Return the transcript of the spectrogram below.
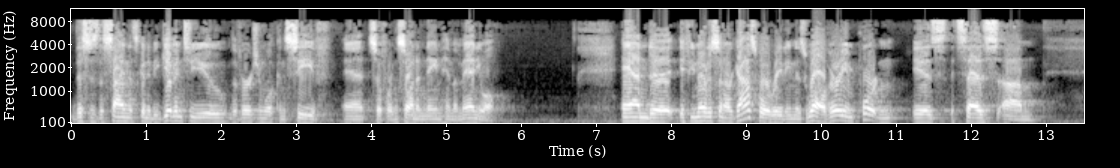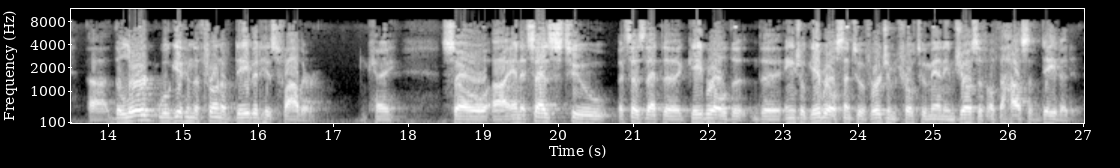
this is the sign that's going to be given to you. The virgin will conceive, and so forth and so on, and name him Emmanuel. And uh, if you notice in our gospel reading as well, very important is it says. Um, uh, the Lord will give him the throne of David his father. Okay. So, uh, and it says to, it says that the Gabriel, the, the angel Gabriel sent to a virgin betrothed to a man named Joseph of the house of David.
